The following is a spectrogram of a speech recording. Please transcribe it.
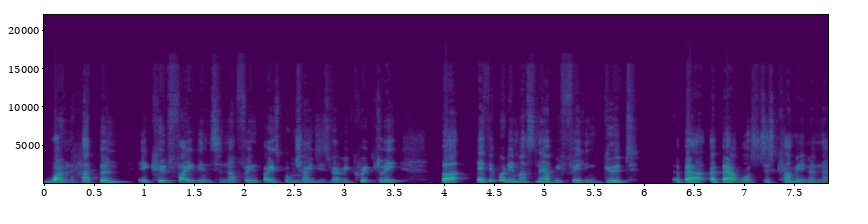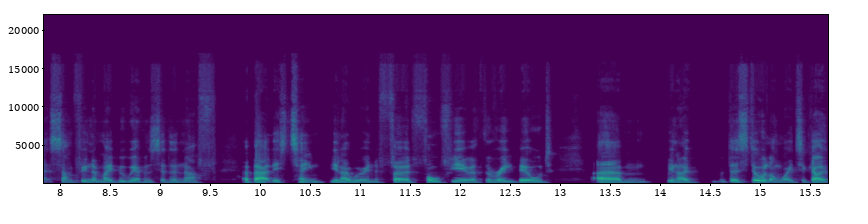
won't happen. It could fade into nothing. Baseball Mm. changes very quickly, but everybody must now be feeling good about about what's just come in, and that's something that maybe we haven't said enough about this team. You know, we're in the third, fourth year of the rebuild. Um, you know, there's still a long way to go.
